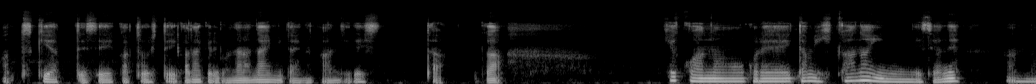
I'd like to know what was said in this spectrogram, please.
ま、付き合って生活をしていかなければならないみたいな感じでしたが、結構あの、これ痛み引かないんですよね。あの、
